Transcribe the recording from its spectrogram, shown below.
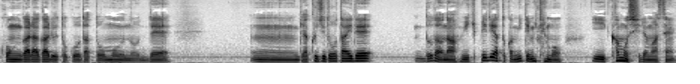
こんがらがるところだと思うので、うん、逆受動体で、どうだろうな、ウィキペディアとか見てみても、いいかもしれません。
